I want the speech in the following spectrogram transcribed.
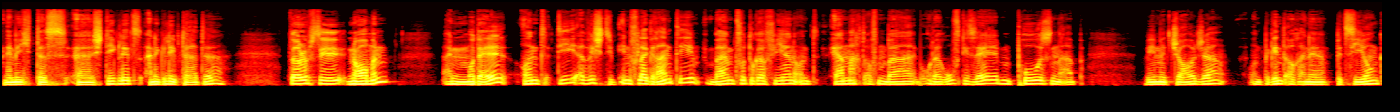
nämlich dass äh, Stieglitz eine Geliebte hatte, Dorothy Norman, ein Modell, und die erwischt sie in flagranti beim Fotografieren und er macht offenbar oder ruft dieselben Posen ab wie mit Georgia und beginnt auch eine Beziehung.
